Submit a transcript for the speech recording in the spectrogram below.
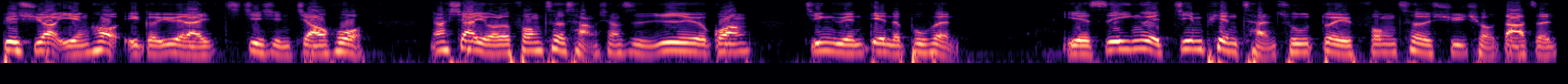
必须要延后一个月来进行交货。那下游的封测厂，像是日月光、晶圆电的部分，也是因为晶片产出对封测需求大增，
